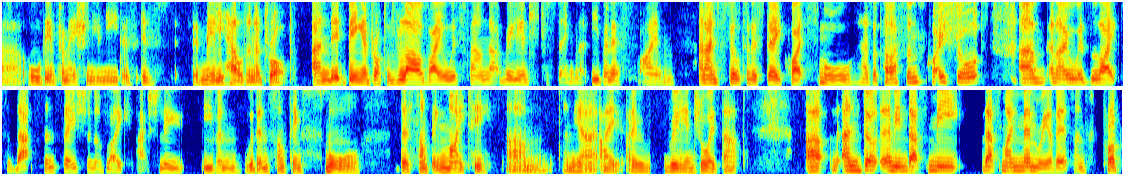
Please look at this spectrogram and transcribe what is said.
uh, all the information you need is is merely held in a drop. And it being a drop of love, I always found that really interesting. That even if I'm and I'm still to this day quite small as a person, quite short, um, and I always liked that sensation of like actually even within something small, there's something mighty. Um, and yeah, I I really enjoyed that. Uh, and don't I mean that's me that's my memory of it and prob-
